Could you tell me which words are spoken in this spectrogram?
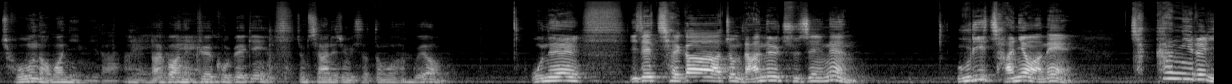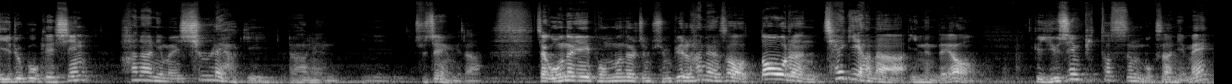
좋은 어머니입니다. 네. 라고 하는 네. 그 고백이 좀 제 안에 좀 있었던 것 같고요. 오늘 이제 제가 좀 나눌 주제는 우리 자녀 안에 착한 일을 이루고 계신 하나님을 신뢰하기라는 이 주제입니다. 제가 오늘 이 본문을 좀 준비를 하면서 떠오른 책이 하나 있는데요. 그 유진 피터슨 목사님의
